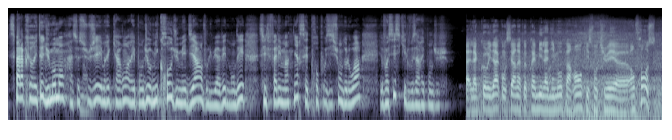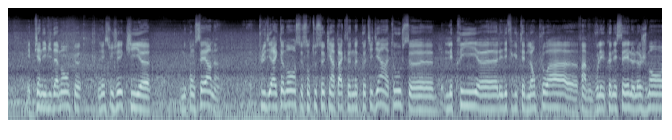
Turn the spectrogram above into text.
C'est pas la priorité du moment. À ce sujet, Émeric Caron a répondu au micro du média. Vous lui avez demandé s'il fallait maintenir cette proposition de loi. Et voici ce qu'il vous a répondu. La corrida concerne à peu près 1000 animaux par an qui sont tués euh, en France. Et bien évidemment que les sujets qui euh, nous concernent plus directement, ce sont tous ceux qui impactent notre quotidien à tous, euh, les prix, euh, les difficultés de l'emploi, euh, enfin vous, les connaissez, le logement,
